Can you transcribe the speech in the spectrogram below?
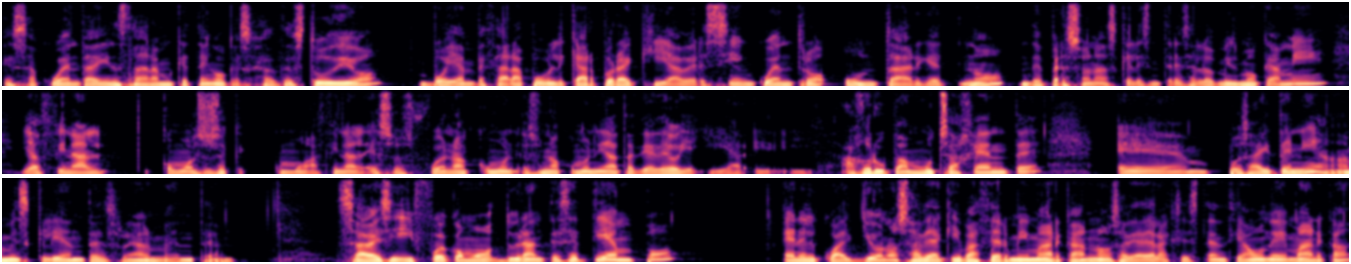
esa cuenta de Instagram que tengo que es Health Studio voy a empezar a publicar por aquí a ver si encuentro un target ¿no? de personas que les interese lo mismo que a mí. Y al final como eso como al final eso fue una es una comunidad a día de hoy y, agrupa mucha gente eh, pues ahí tenía a mis clientes realmente. Sabes y fue como durante ese tiempo en el cual yo no sabía que iba a hacer mi marca, no sabía de la existencia aún de mi marca,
